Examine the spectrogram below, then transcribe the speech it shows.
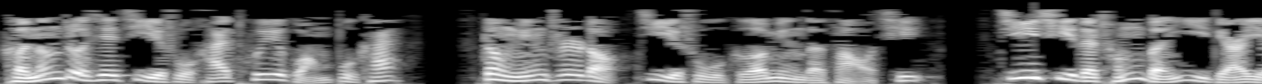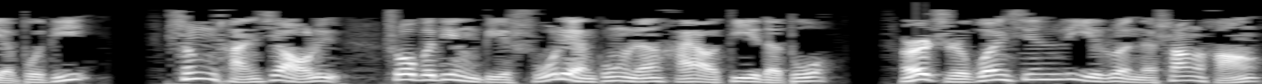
可能这些技术还推广不开。邓明知道，技术革命的早期，机器的成本一点也不低，生产效率说不定比熟练工人还要低得多。而只关心利润的商行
